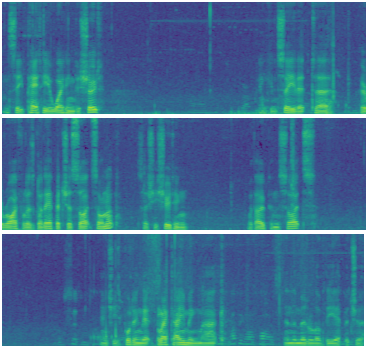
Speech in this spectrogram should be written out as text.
can see Pat here waiting to shoot. You can see that uh, her rifle has got aperture sights on it, so she's shooting with open sights and she's putting that black aiming mark in the middle of the aperture.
